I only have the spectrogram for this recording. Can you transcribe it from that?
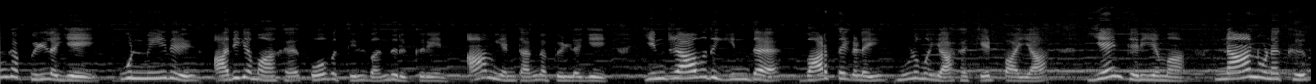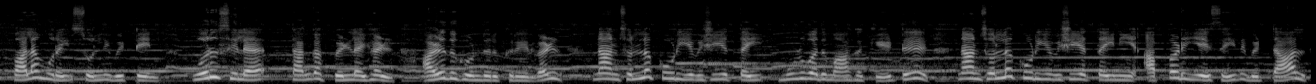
தங்க பிள்ளையே உன் மீது அதிகமாக கோபத்தில் வந்திருக்கிறேன். ஆம் என் தங்க பிள்ளையே இன்றாவது இந்த வார்த்தைகளை முழுமையாக கேட்பாயா? ஏன் தெரியுமா? நான் உனக்கு பலமுறை சொல்லிவிட்டேன். ஒரு சில தங்க பிள்ளைகள் அழுது கொண்டிருக்கிறீர்கள். நான் சொல்லக்கூடிய விஷயத்தை முழுவதுமாக கேட்டு நான் சொல்லக்கூடிய விஷயத்தை நீ அப்படியே செய்துவிட்டால்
